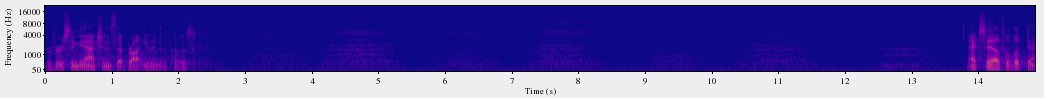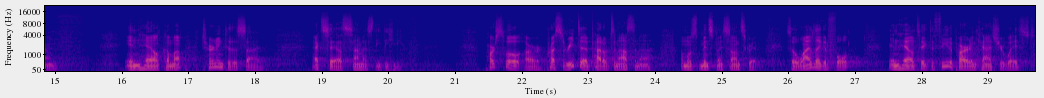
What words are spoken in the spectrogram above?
reversing the actions that brought you into the pose. Exhale to look down. Inhale, come up, turning to the side. Exhale, samastitihi. Parsva, or Prasarita Padottanasana almost minced my Sanskrit. So wide-legged fold. Inhale, take the feet apart and catch your waist.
